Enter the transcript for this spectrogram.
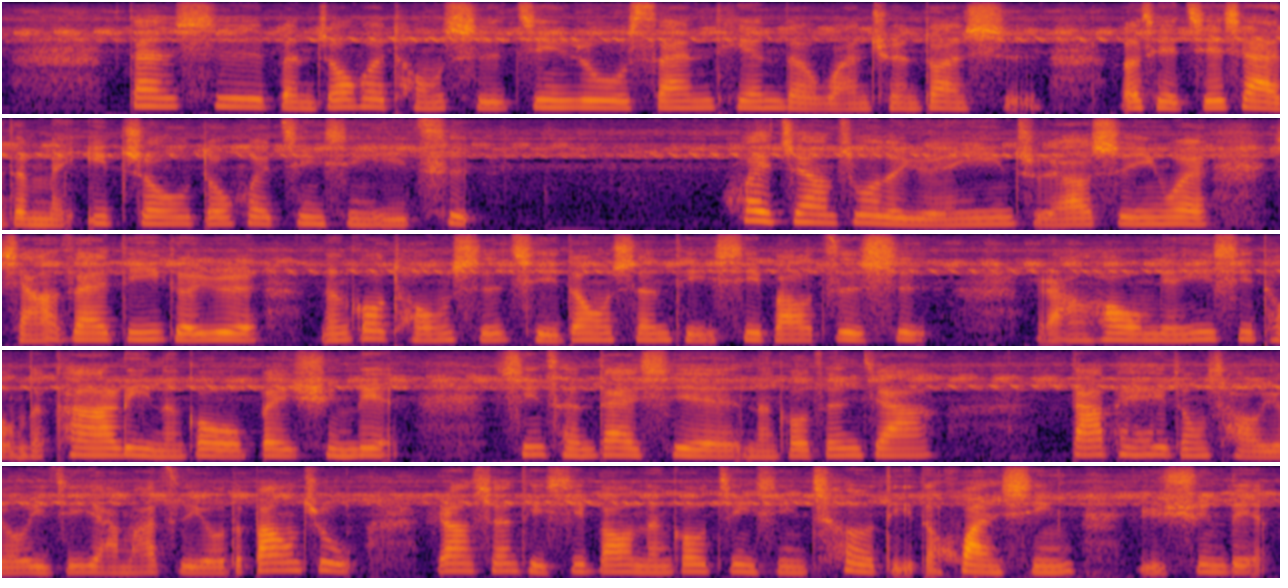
但是本周会同时进入三天的完全断食，而且接下来的每一周都会进行一次。会这样做的原因，主要是因为想要在第一个月能够同时启动身体细胞自噬，然后免疫系统的抗压力能够被训练，新陈代谢能够增加，搭配黑种草油以及亚麻籽油的帮助，让身体细胞能够进行彻底的唤醒与训练。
